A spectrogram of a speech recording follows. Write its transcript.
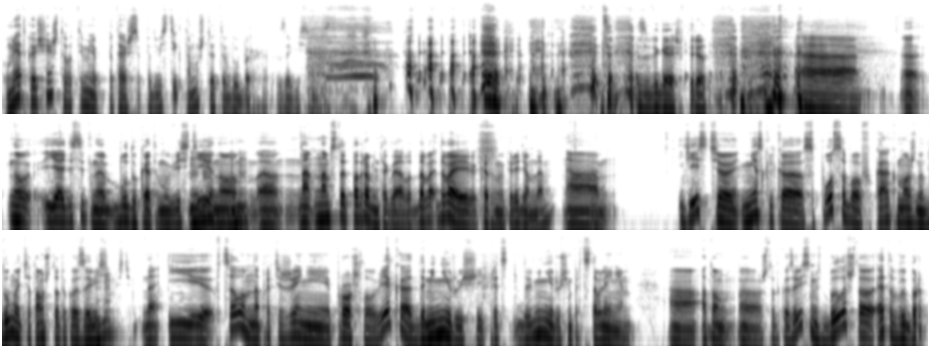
у меня такое ощущение, что вот ты меня пытаешься подвести к тому, что это выбор зависимости. Забегаешь вперед. А, а, ну, я действительно буду к этому вести, но а, нам, стоит подробнее тогда. Вот давай, давай к этому перейдем, да? Есть э, несколько способов, как можно думать о том, что такое зависимость. Mm-hmm. Да? И в целом на протяжении прошлого века доминирующий, пред, доминирующим представлением а, о том, а, что такое зависимость, было, что это выбор.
